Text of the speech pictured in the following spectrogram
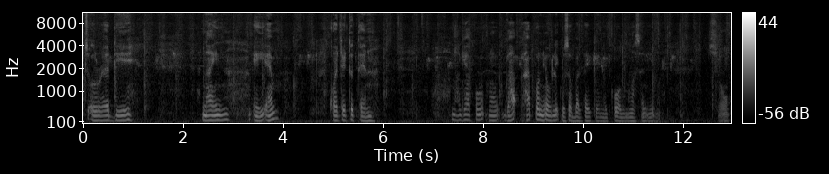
It's already 9 a.m. Quarter to 10. Naghihapon, naghapon ni uli ko sa balay kay nagkuwag mga sanino. So,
